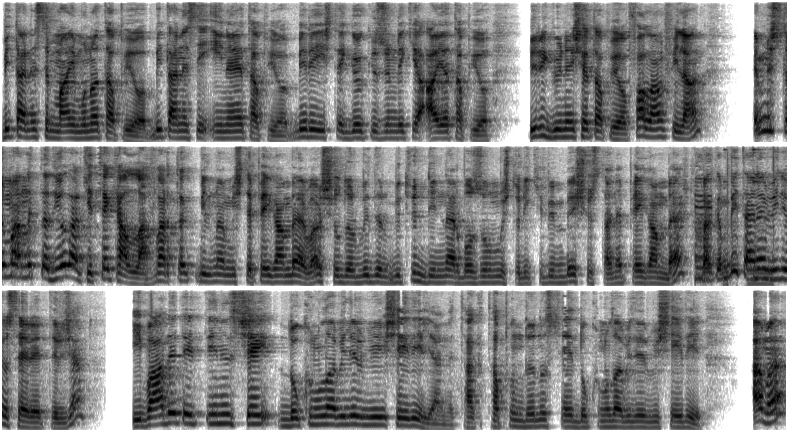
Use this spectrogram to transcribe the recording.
bir tanesi maymuna tapıyor, bir tanesi ineğe tapıyor, biri işte gökyüzündeki aya tapıyor, biri güneşe tapıyor falan filan. E Müslümanlıkta diyorlar ki tek Allah var, tek bilmem işte peygamber var, şudur budur bütün dinler bozulmuştur. 2500 tane peygamber. Bakın bir tane video seyrettireceğim. İbadet ettiğiniz şey dokunulabilir bir şey değil yani. Tapındığınız şey dokunulabilir bir şey değil. Ama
